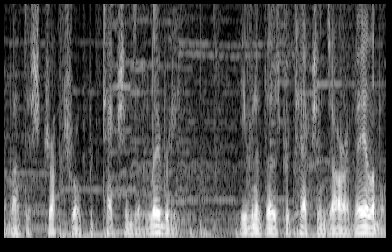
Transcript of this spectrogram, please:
about the structural protections of liberty, even if those protections are available.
